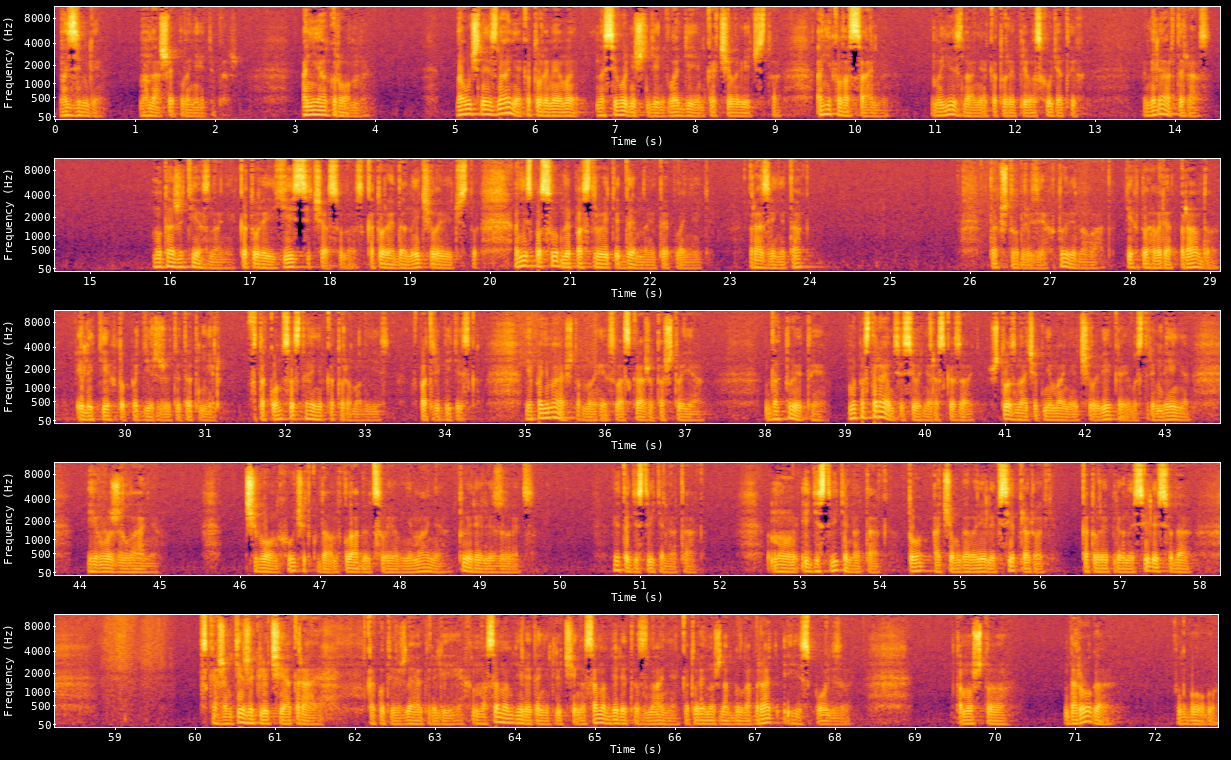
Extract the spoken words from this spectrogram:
на Земле, на нашей планете даже, они огромны. Научные знания, которыми мы на сегодняшний день владеем как человечество, они колоссальны. Но есть знания, которые превосходят их в миллиарды раз. Но даже те знания, которые есть сейчас у нас, которые даны человечеству, они способны построить Эдем на этой планете. Разве не так? Так что, друзья, кто виноват? Те, кто говорят правду, или те, кто поддерживает этот мир в таком состоянии, в котором он есть, в потребительском? Я понимаю, что многие из вас скажут, а что я? Да то и ты. Мы постараемся сегодня рассказать, что значит внимание человека, его стремления, его желания. Чего он хочет, куда он вкладывает свое внимание, то и реализуется. Это действительно так. Ну и действительно так, то, о чем говорили все пророки, которые привносили сюда, скажем, те же ключи от рая, как утверждают в религиях. Но на самом деле это не ключи, на самом деле это знания, которые нужно было брать и использовать. Потому что дорога к Богу,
